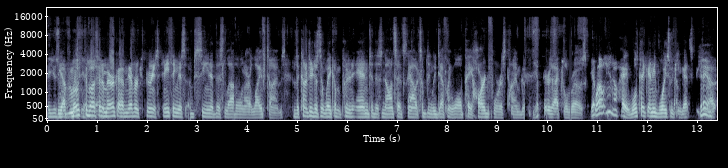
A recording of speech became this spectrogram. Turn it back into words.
they use. Yeah, most of us in America have never experienced anything this obscene at this level in our lifetimes. If the country doesn't wake up and put an end to this nonsense now, it's something we definitely will all pay hard for as time goes. Yep. There's Axl Rose. Yep. Well, you know, hey, we'll take any voice we can get speaking Yeah, out.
